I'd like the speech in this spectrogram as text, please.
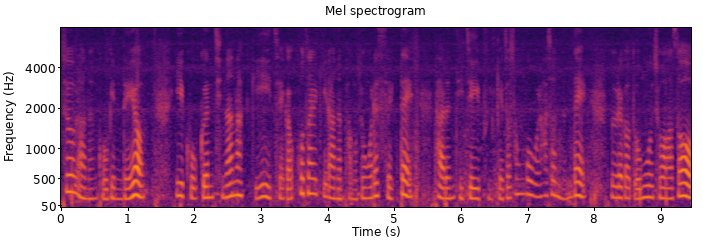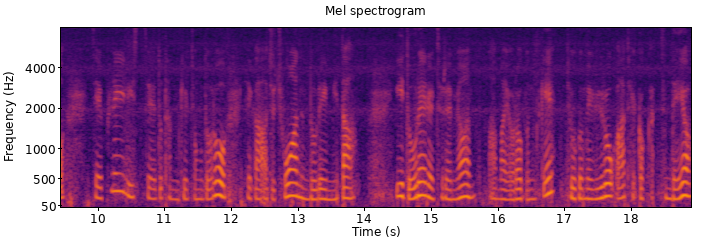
Too라는 곡인데요. 이 곡은 지난 학기 제가 코달기라는 방송을 했을 때 다른 DJ 분께서 선곡을 하셨는데 노래가 너무 좋아서 제 플레이리스트에도 담길 정도로 제가 아주 좋아하는 노래입니다. 이 노래를 들으면 아마 여러분께 조금의 위로가 될 것 같은데요.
